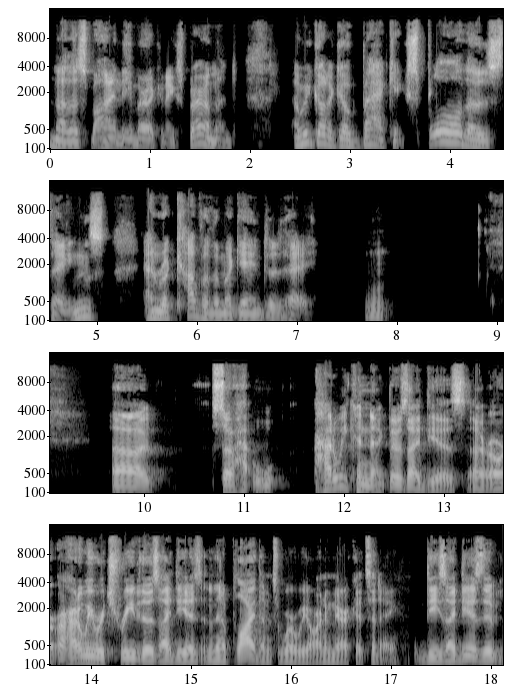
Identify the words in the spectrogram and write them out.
Now, that's behind the American experiment. And we've got to go back, explore those things, and recover them again today. Mm. Uh, so, how, how do we connect those ideas, or, or, how do we retrieve those ideas and then apply them to where we are in America today? These ideas that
